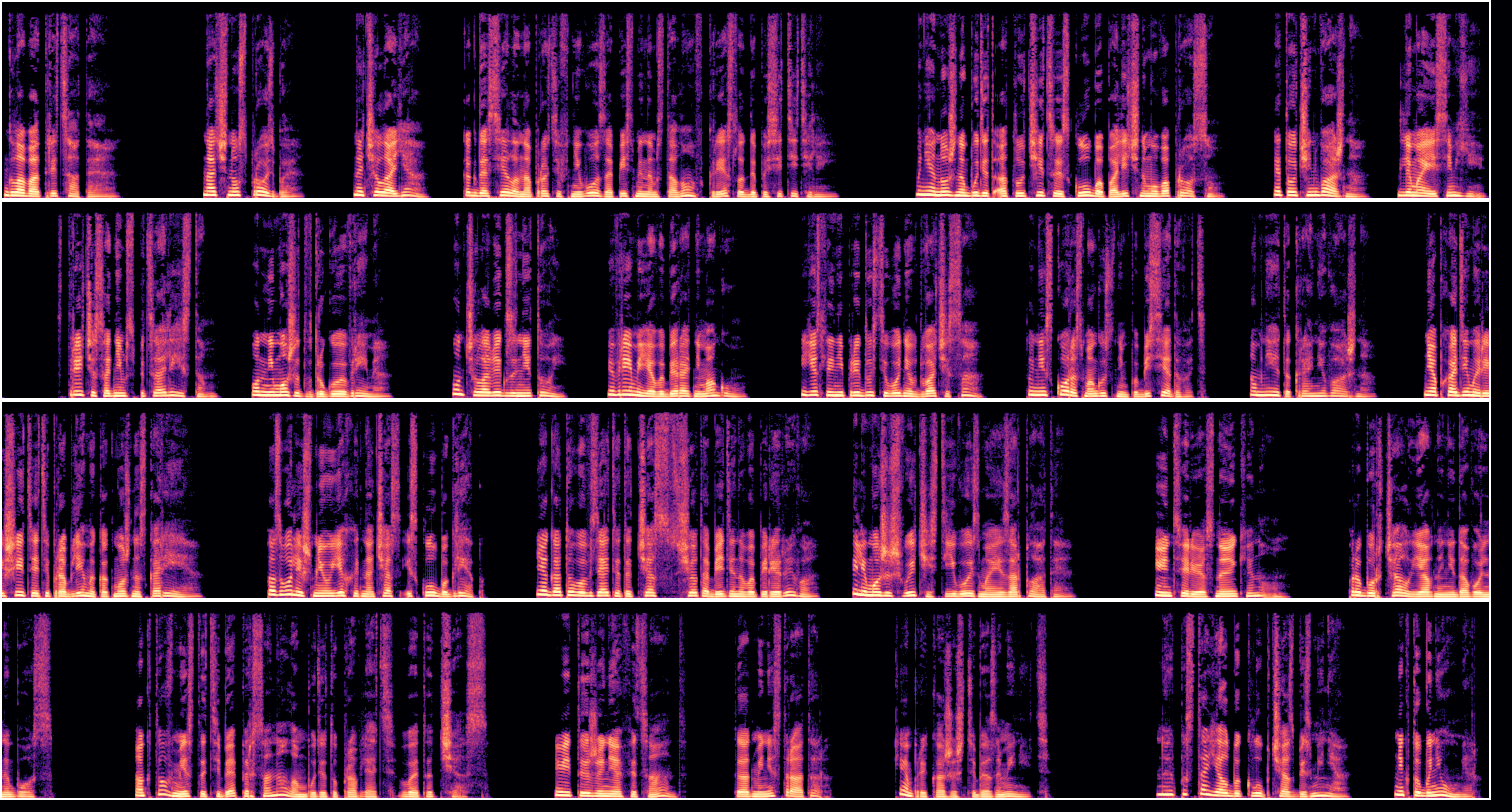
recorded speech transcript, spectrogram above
Глава 30. Начну с просьбы. Начала я, когда села напротив него за письменным столом в кресло для посетителей. Мне нужно будет отлучиться из клуба по личному вопросу. Это очень важно для моей семьи. Встреча с одним специалистом. Он не может в другое время. Он человек занятой, и время я выбирать не могу. Если не приду сегодня в два часа, то не скоро смогу с ним побеседовать. А мне это крайне важно. Необходимо решить эти проблемы как можно скорее. Позволишь мне уехать на час из клуба, Глеб? Я готова взять этот час в счет обеденного перерыва, или можешь вычесть его из моей зарплаты. Интересное кино. Пробурчал явно недовольный босс. А кто вместо тебя персоналом будет управлять в этот час? Ведь ты же не официант, ты администратор. Кем прикажешь тебя заменить? Ну и постоял бы клуб час без меня никто бы не умер.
